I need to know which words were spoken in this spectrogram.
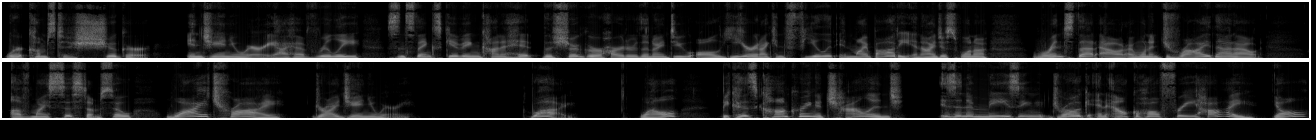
where it comes to sugar in January. I have really, since Thanksgiving, kind of hit the sugar harder than I do all year, and I can feel it in my body. And I just want to rinse that out. I want to dry that out of my system. So, why try dry January? Why? Well, because conquering a challenge is an amazing drug and alcohol free high, y'all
